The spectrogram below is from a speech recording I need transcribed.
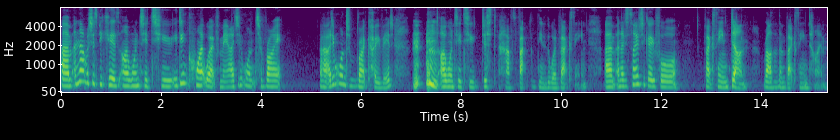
Um, and that was just because I wanted to, it didn't quite work for me. I didn't want to write, uh, I didn't want to write COVID. I wanted to just have the fact, you know, the word vaccine. Um, and I decided to go for vaccine done rather than vaccine time.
